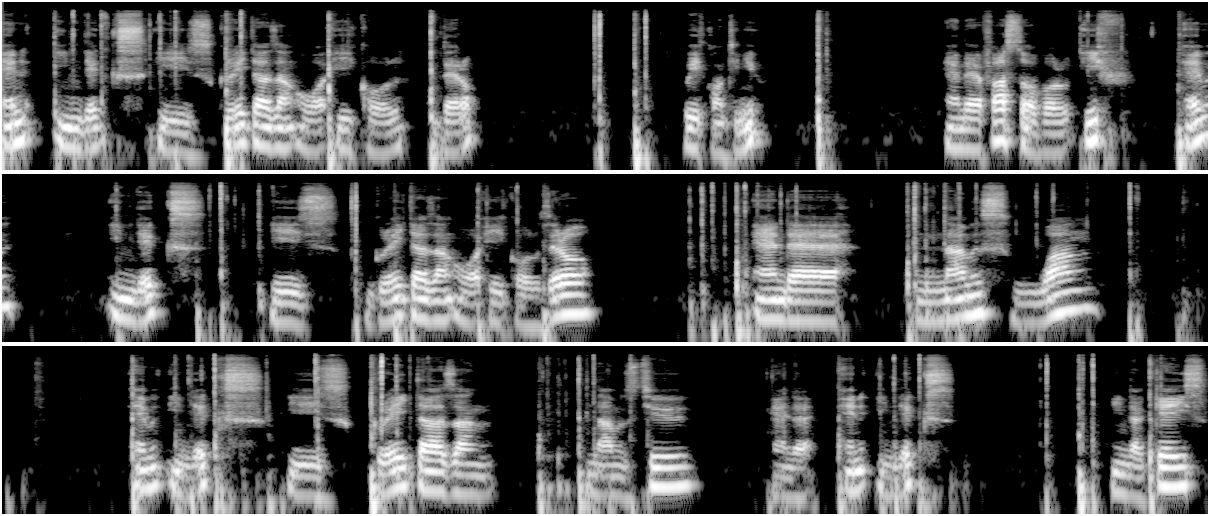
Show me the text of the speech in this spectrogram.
n index is greater than or equal 0 we continue. And uh, first of all if m index is greater than or equal 0 and uh, nums1 m index is greater than nums2 and uh, n index in the case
